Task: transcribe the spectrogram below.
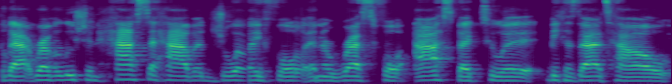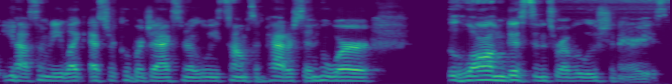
That revolution has to have a joyful and a restful aspect to it because that's how you have somebody like Esther Cooper Jackson or Louise Thompson Patterson who were long distance revolutionaries.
